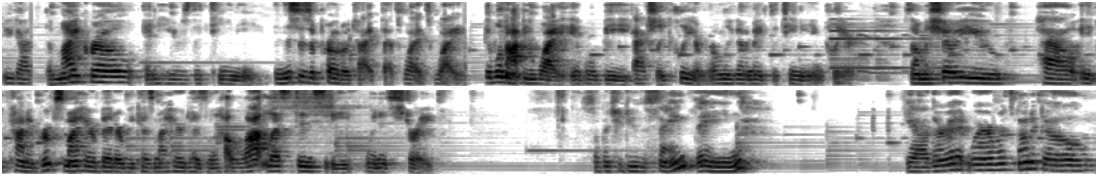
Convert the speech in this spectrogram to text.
You got the micro and here's the teeny. And this is a prototype, that's why it's white. It will not be white, it will be actually clear. We're only gonna make the teeny and clear. So I'm gonna show you how it kind of grips my hair better because my hair has a lot less density when it's straight. So, but you do the same thing. Gather it wherever it's gonna go.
